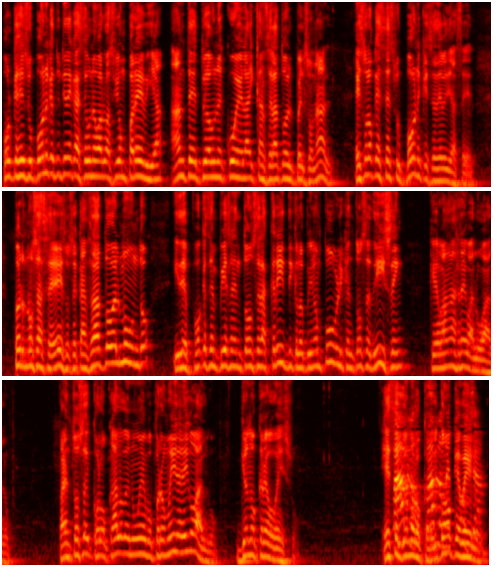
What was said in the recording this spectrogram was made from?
Porque se supone que tú tienes que hacer una evaluación previa antes de tú ir a una escuela y cancelar todo el personal. Eso es lo que se supone que se debe de hacer. Pero no se hace eso. Se cancela todo el mundo y después que se empiezan entonces las críticas, la opinión pública, entonces dicen que van a reevaluarlo. Para entonces colocarlo de nuevo. Pero mire, digo algo. Yo no creo eso. Eso yo no lo creo. yo Pablo, tengo ¿me que verlo. escuchan?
